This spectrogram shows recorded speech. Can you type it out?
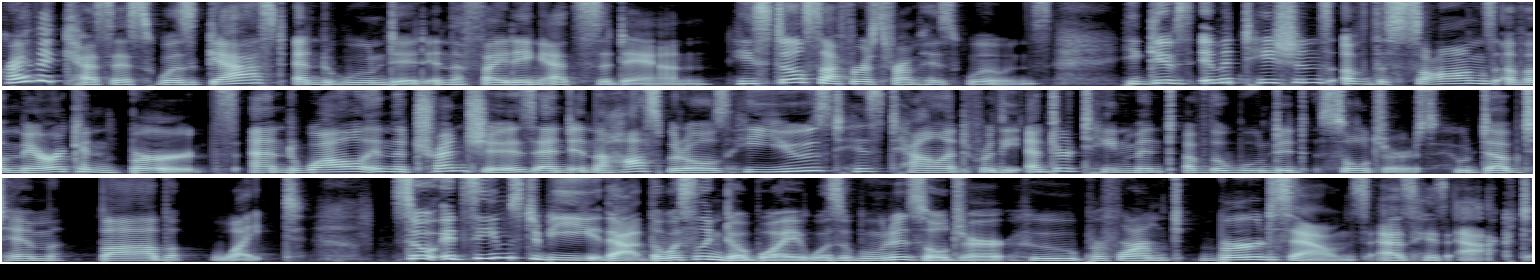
Private Kessis was gassed and wounded in the fighting at Sedan. He still suffers from his wounds. He gives imitations of the songs of American birds, and while in the trenches and in the hospitals, he used his talent for the entertainment of the wounded soldiers, who dubbed him Bob White. So it seems to be that the Whistling Doughboy was a wounded soldier who performed bird sounds as his act,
